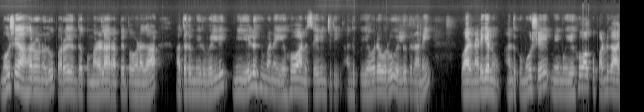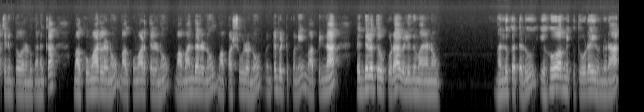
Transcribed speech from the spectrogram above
మోషే అహరోనులు పరో యుద్ధకు మరలా రప్పింపబడగా అతడు మీరు వెళ్ళి మీ ఏలుహిమైన యహోవాను సేవించిడి. అందుకు ఎవరెవరు వెళ్ళుదురని వారిని అడిగాను. అందుకు మోషే మేము యహోవాకు పండుగ ఆచరింపవలను కనుక మా కుమారులను మా కుమార్తెలను మా మందలను మా పశువులను వెంటబెట్టుకుని మా పిన్న పెద్దలతో కూడా వెలుదుమనను. అందుకతడు ఎహోవా మీకు తోడై ఉండునా?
